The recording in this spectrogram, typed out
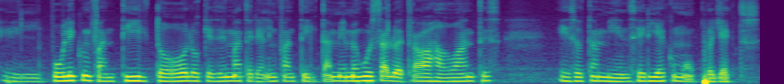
El público infantil, todo lo que es el material infantil también me gusta, lo he trabajado antes. Eso también sería como proyectos.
